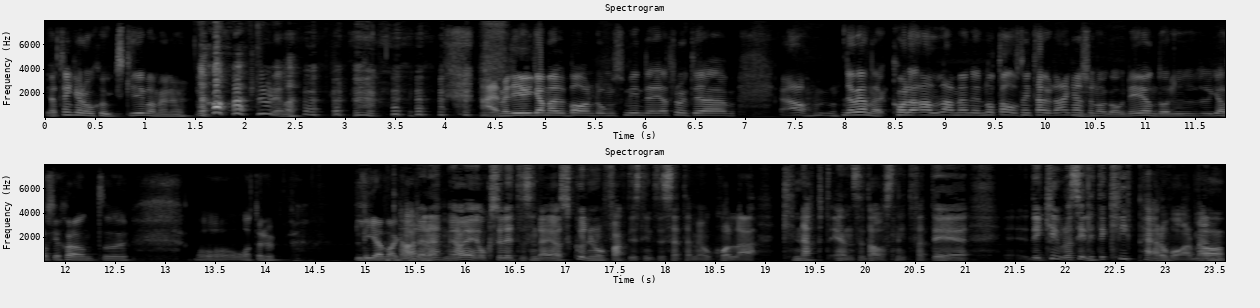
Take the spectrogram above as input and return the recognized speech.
Jag tänker nog sjukskriva mig nu. Ja, jag tror det va? Nej, men det är ju gammal barndomsminne. Jag tror inte jag... Ja, jag vet inte. Kolla alla, men något avsnitt här och där kanske någon gång. Det är ändå ganska skönt eh, att återuppleva Ja, det är det. Men jag är också lite sån där. Jag skulle nog faktiskt inte sätta mig och kolla knappt ens ett avsnitt för att det är, det är kul att se lite klipp här och var, men Ja.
